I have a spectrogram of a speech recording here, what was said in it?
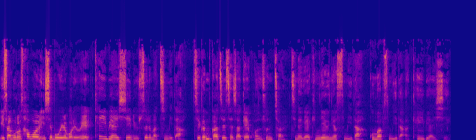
이상으로 4월 25일 월요일 KBRC 뉴스를 마칩니다. 지금까지 제작의 권순철, 진행의 김예은이었습니다. 고맙습니다. KBRC.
